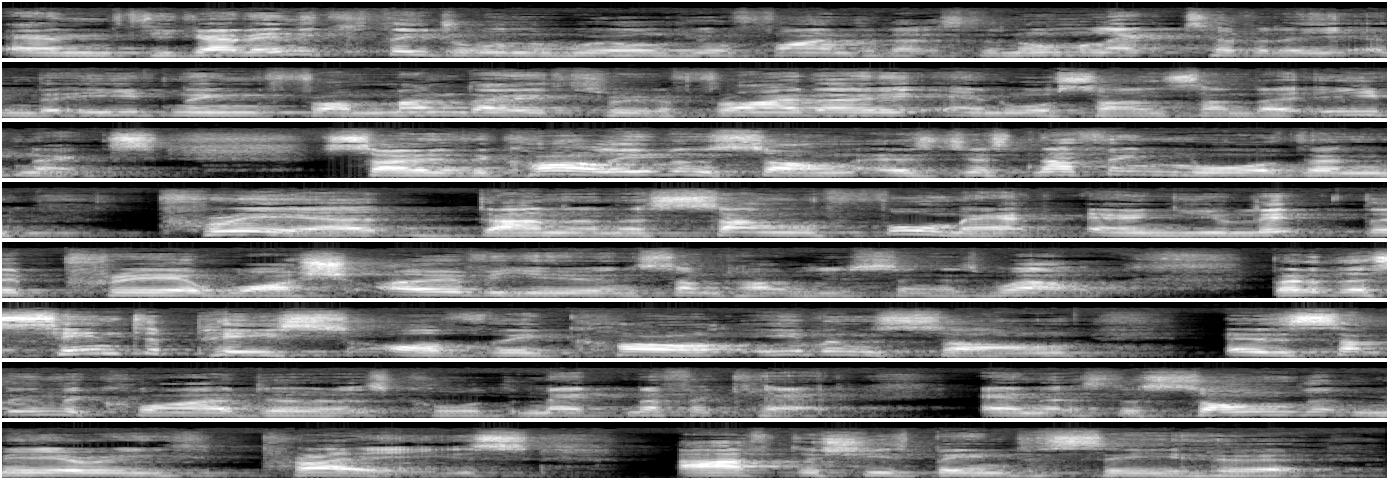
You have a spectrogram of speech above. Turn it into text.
And if you go to any cathedral in the world, you'll find that it's the normal activity in the evening from Monday through to Friday and also on Sunday evenings. So the choral evensong is just nothing more than prayer done in a sung format, and you let the prayer wash over you, and sometimes you sing as well. But at the centerpiece of the choral evensong is something the choir do, and it's called the Magnificat. And it's the song that Mary prays after she's been to see her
